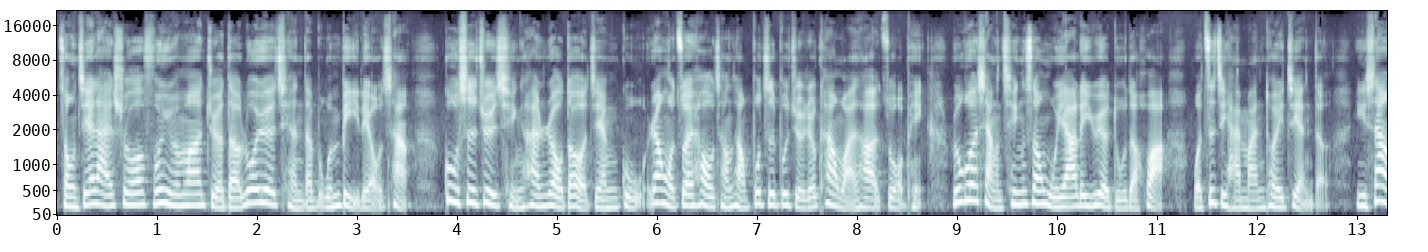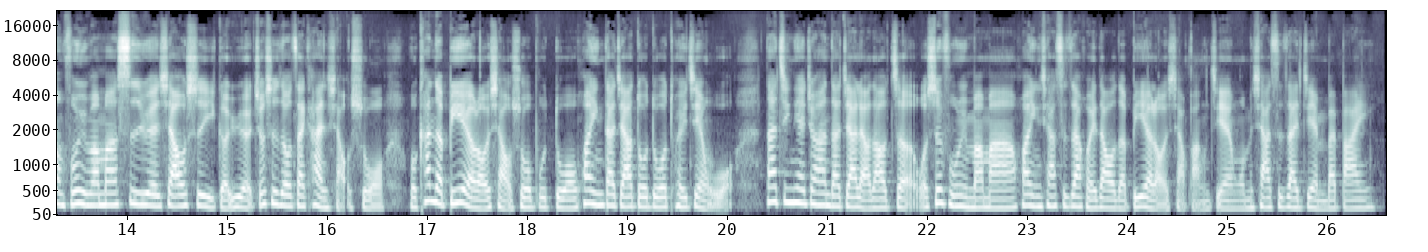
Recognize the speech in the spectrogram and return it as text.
总结来说，腐女妈妈觉得落月前的文笔流畅，故事剧情和肉都有兼顾，让我最后常常不知不觉就看完他的作品。如果想轻松无压力阅读的话，我自己还蛮推荐的。以上腐女妈妈四月消失一个月，就是都在看小说。我看的 BL 小说不多，欢迎大家多多推荐我。那今天就和大家聊到这，我是腐女妈妈，欢迎下次再回到我的 BL 小房间，我们下次再见，拜拜。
